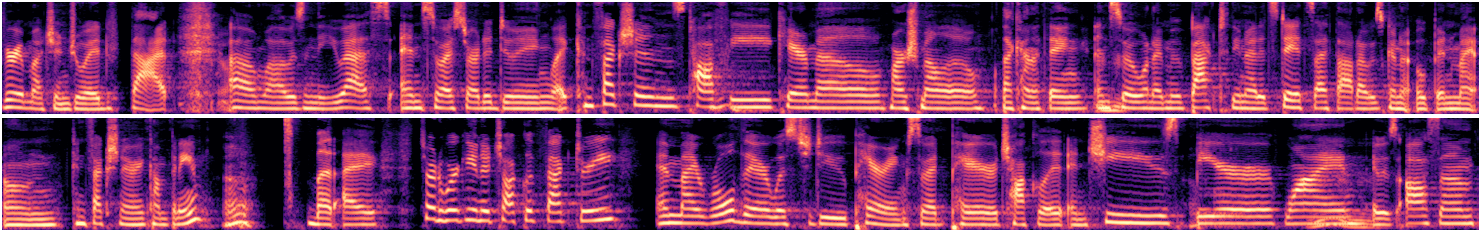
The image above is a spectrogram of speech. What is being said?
very much enjoyed that um, while I was in the U.S. And so I started doing like confections, toffee, caramel, marshmallow, that kind of thing. And so when I moved back to the United States, I thought I was going to open my own confectionery company but I started working in a chocolate factory. And my role there was to do pairing. So I'd pair chocolate and cheese, beer, wine. It was awesome.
